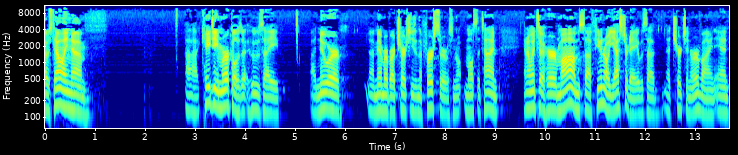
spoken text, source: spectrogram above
I was telling um, uh, KJ Merkel, who's, a, who's a, a newer uh, member of our church, he's in the first service most of the time. And I went to her mom's uh, funeral yesterday. It was a, a, church in Irvine. And,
